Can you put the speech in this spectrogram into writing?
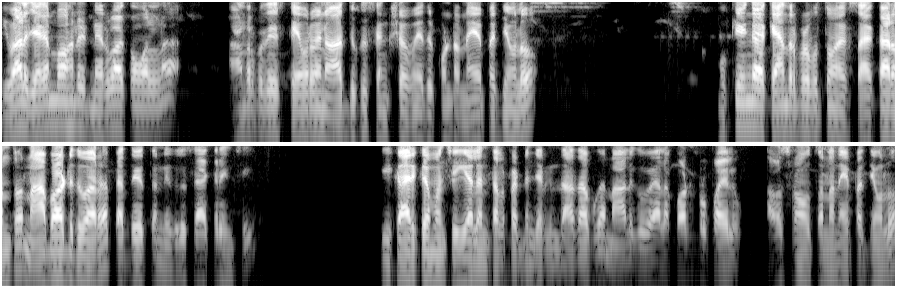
ఇవాళ జగన్మోహన్ రెడ్డి నిర్వాహకం వలన ఆంధ్రప్రదేశ్ తీవ్రమైన ఆర్థిక సంక్షోభం ఎదుర్కొంటున్న నేపథ్యంలో ముఖ్యంగా కేంద్ర ప్రభుత్వం సహకారంతో నాబార్డు ద్వారా పెద్ద ఎత్తున నిధులు సేకరించి ఈ కార్యక్రమం చేయాలని తలపెట్టడం జరిగింది. దాదాపుగా నాలుగు వేల కోట్ల రూపాయలు అవసరం అవుతున్న నేపథ్యంలో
